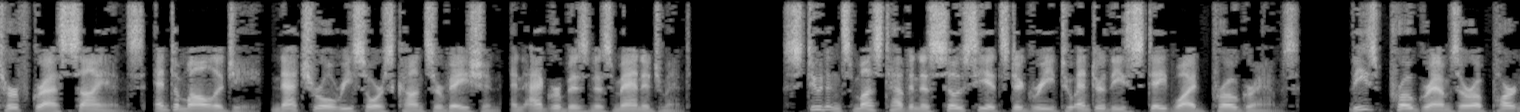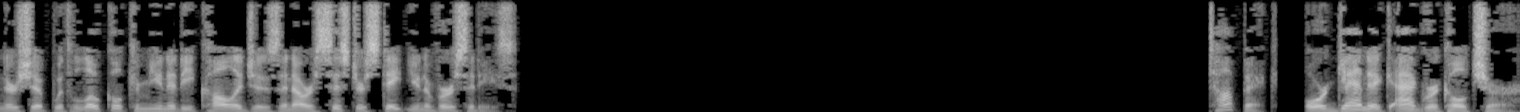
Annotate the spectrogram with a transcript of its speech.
turfgrass science, entomology, natural resource conservation, and agribusiness management. Students must have an associate's degree to enter these statewide programs. These programs are a partnership with local community colleges and our sister state universities. Organic agriculture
